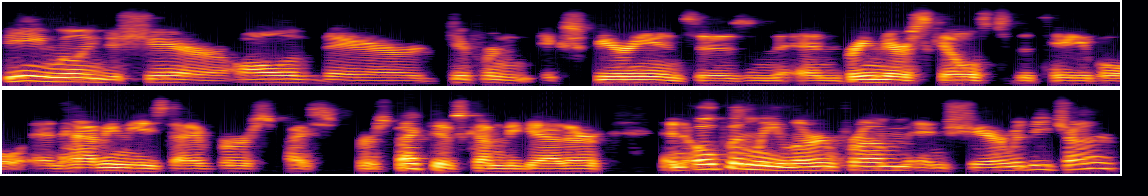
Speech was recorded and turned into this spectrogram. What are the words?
being willing to share all of their different experiences and, and bring their skills to the table and having these diverse perspectives come together and openly learn from and share with each other.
